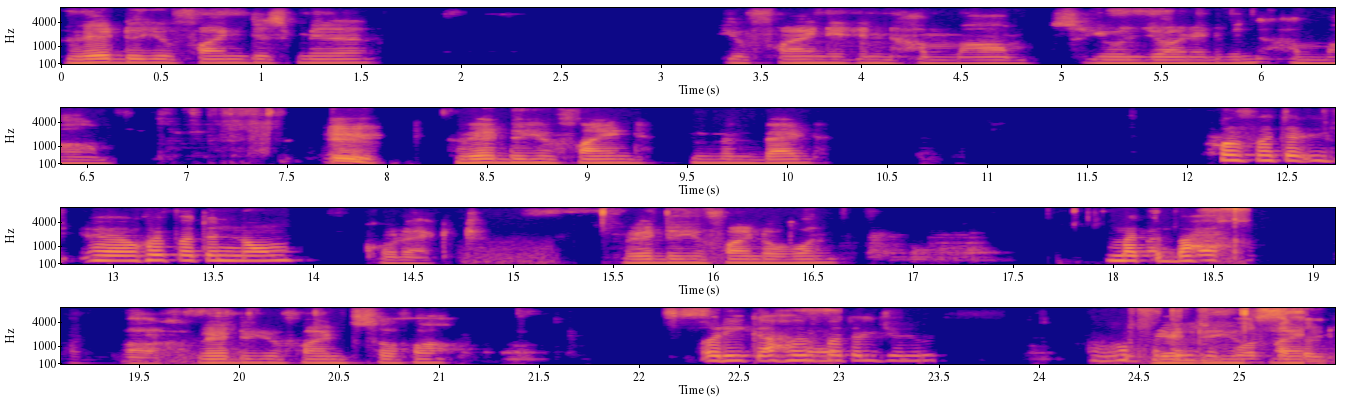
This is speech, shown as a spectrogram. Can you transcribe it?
where do you find this mirror? You find it in hammam. So you will join it with hammam. Where do you find bed? Hurfatul uh, no. Correct. Where do you find oven? Matbakh. Matbakh. Where do you find sofa? Orika Hurfatul Julus. Where do you find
